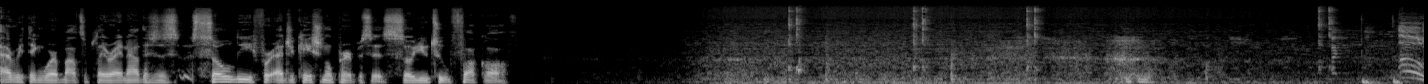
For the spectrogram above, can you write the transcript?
everything we're about to play right now. This is solely for educational purposes. So YouTube fuck off. Oh.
